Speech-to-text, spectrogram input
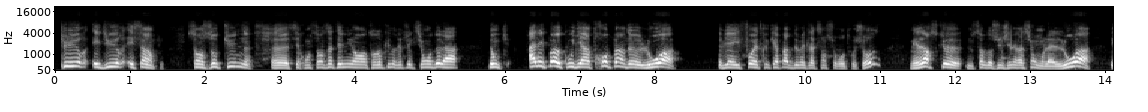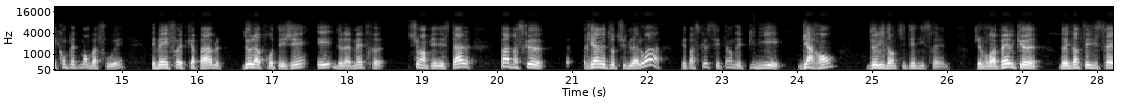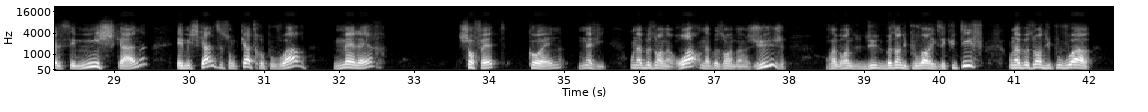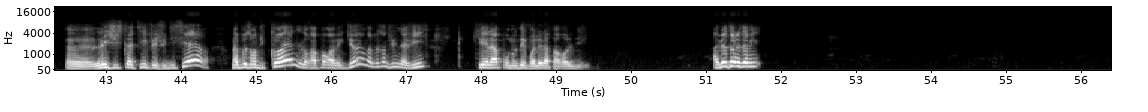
pure et dure et simple sans aucune euh, circonstance atténuante, sans aucune réflexion au-delà. Donc, à l'époque où il y a un trop-plein de lois, eh bien, il faut être capable de mettre l'accent sur autre chose. Mais lorsque nous sommes dans une génération où la loi est complètement bafouée, eh bien, il faut être capable de la protéger et de la mettre sur un piédestal, pas parce que rien n'est au-dessus de la loi, mais parce que c'est un des piliers garants de l'identité d'Israël. Je vous rappelle que l'identité d'Israël, c'est Mishkan, et Mishkan, ce sont quatre pouvoirs Meler, Shofet, Cohen, Navi. On a besoin d'un roi, on a besoin d'un juge, on a besoin du, pouvoir exécutif, on a besoin du pouvoir euh, législatif et judiciaire, on a besoin du Cohen, le rapport avec Dieu, on a besoin du Navi qui est là pour nous dévoiler la parole divine. À bientôt les amis.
